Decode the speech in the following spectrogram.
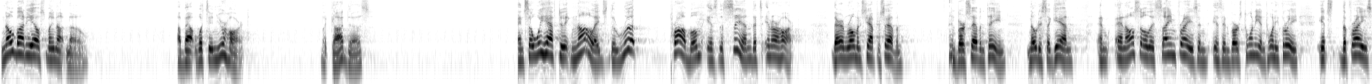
Nobody else may not know about what's in your heart, but God does. And so we have to acknowledge the root problem is the sin that's in our heart. There in Romans chapter 7, in verse 17, notice again, and, and also the same phrase in, is in verse 20 and 23. It's the phrase,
